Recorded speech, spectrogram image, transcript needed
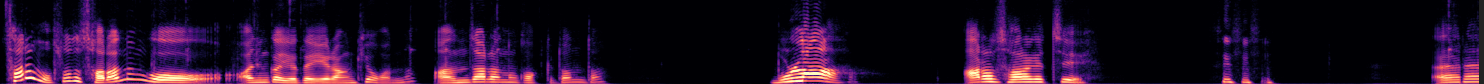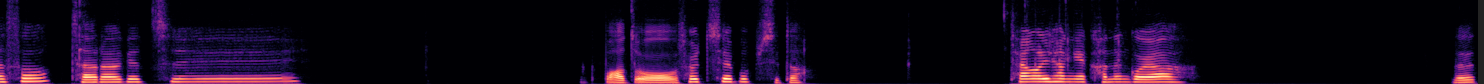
사람 없어서 잘하는 거 아닌가? 얘가 얘를 안 키워갔나? 안 잘하는 것 같기도 한다. 몰라! 알아서 잘하겠지. 알아서 잘하겠지. 마저 설치해봅시다. 탱을 향해 가는 거야. 넷.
